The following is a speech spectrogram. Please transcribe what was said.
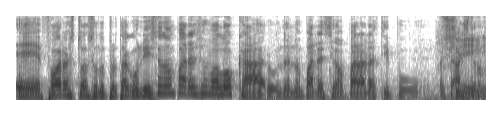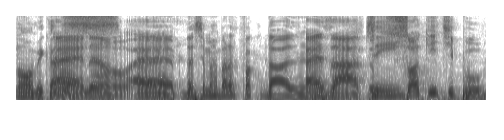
é, fora a situação do protagonista, não parece um valor caro, né? Não parece uma parada, tipo, Sim. astronômica, né? É, não. É, É. deve ser mais barato que faculdade, né? É, exato. Sim. Só que, tipo,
